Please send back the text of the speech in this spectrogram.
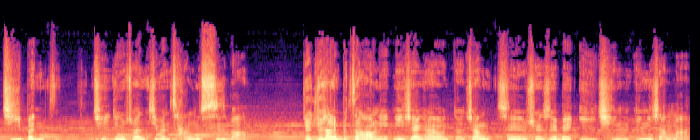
基本其实已经算基本常识吧。就就像你不正好，你你现在看，像之前全世界被疫情影响嘛，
